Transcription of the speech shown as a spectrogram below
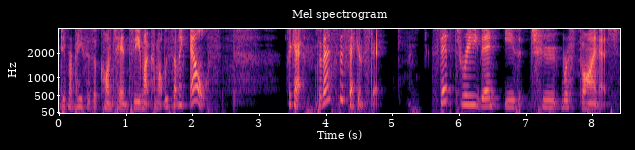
different pieces of content. So you might come up with something else. Okay, so that's the second step. Step three then is to refine it.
